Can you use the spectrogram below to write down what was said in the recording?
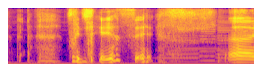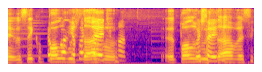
podia ser. Ai, eu sei que o Paulo eu, eu Gustavo. eh, Paulo gostaria de- Gustavo, esse,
